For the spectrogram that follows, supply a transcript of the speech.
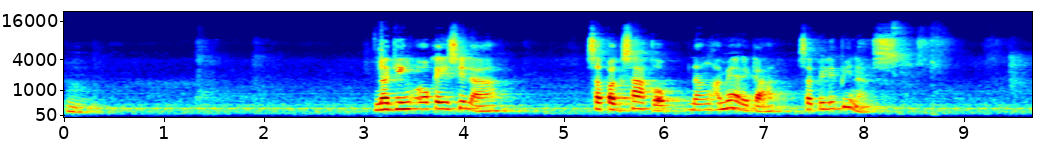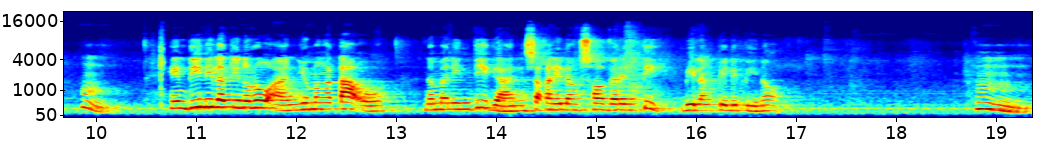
Hmm. Naging okay sila sa pagsakop ng Amerika sa Pilipinas. Hmm. Hindi nila tinuruan yung mga tao na manindigan sa kanilang sovereignty bilang Pilipino. Hmm.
